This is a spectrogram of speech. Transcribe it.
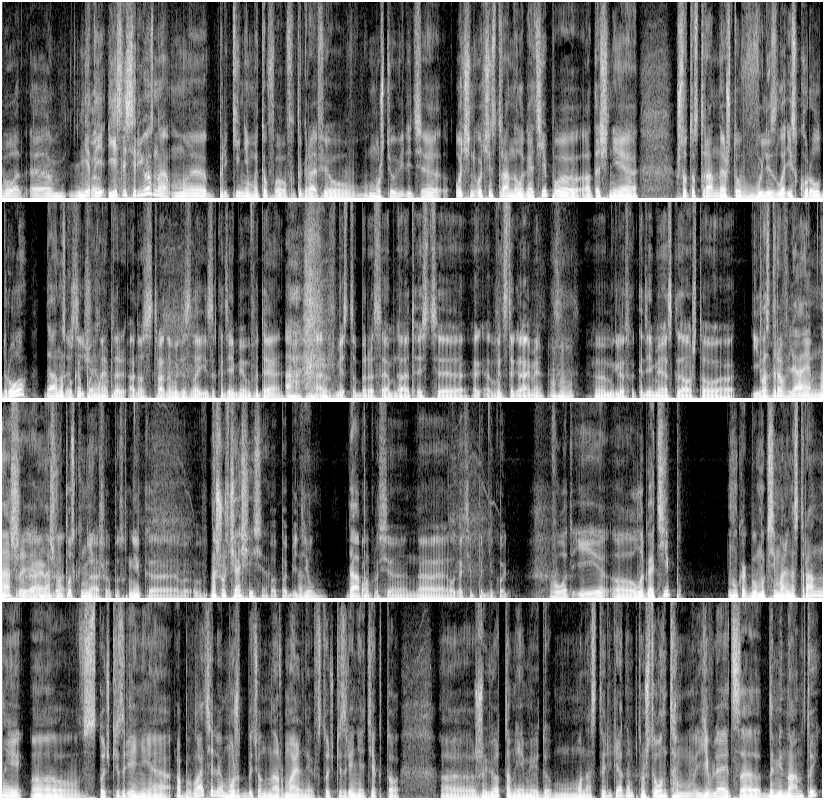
Вот. Эм, нет, если серьезно, мы прикинем эту фотографию, можете увидеть. Очень-очень э, странный логотип, э, а точнее что-то странное, что вылезло из Coral Draw, да, насколько Подожди, я понял. Знаю, оно странно вылезло из Академии МВД а. А, вместо БРСМ, да, то есть э, в Инстаграме угу. Могилевская Академия сказала, что их Поздравляем, наши, Поздравляем, наш да, выпускник. Наш выпускник. Э, наш учащийся. Победил да. В конкурсе по... на логотип под Николь. Вот, и э, логотип, ну, как бы максимально странный э, с точки зрения обывателя. Может быть, он нормальный с точки зрения тех, кто э, живет там, я имею в виду монастырь рядом, потому что он там является доминантой.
